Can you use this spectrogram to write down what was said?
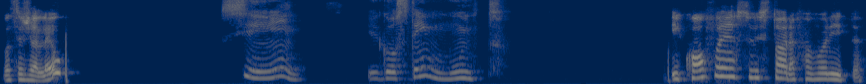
Você já leu? Sim, e gostei muito. E qual foi a sua história favorita?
